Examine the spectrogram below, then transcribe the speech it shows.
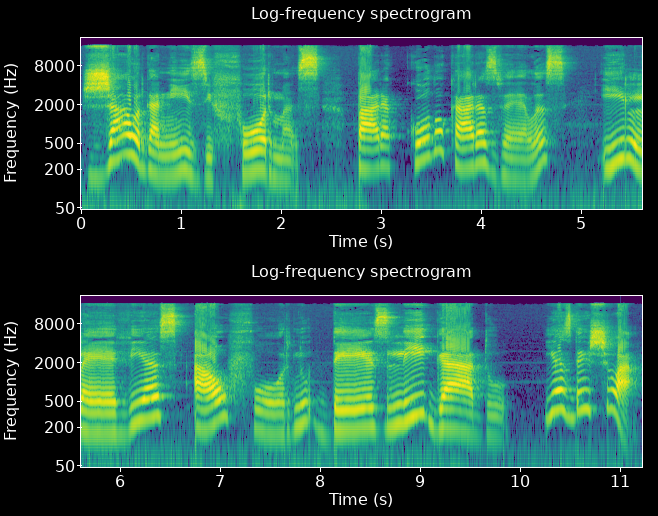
Já organize formas para colocar as velas e leve-as ao forno desligado e as deixe lá,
